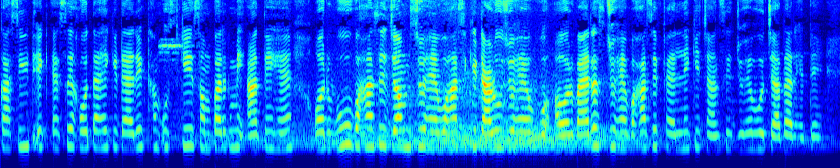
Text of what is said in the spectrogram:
का सीट एक ऐसे होता है कि डायरेक्ट हम उसके संपर्क में आते हैं और वो वहाँ से जम्स जो है, वहाँ से कीटाणु जो है और वायरस जो है, वहाँ से फैलने के चांसेस जो है, वो ज़्यादा रहते हैं।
